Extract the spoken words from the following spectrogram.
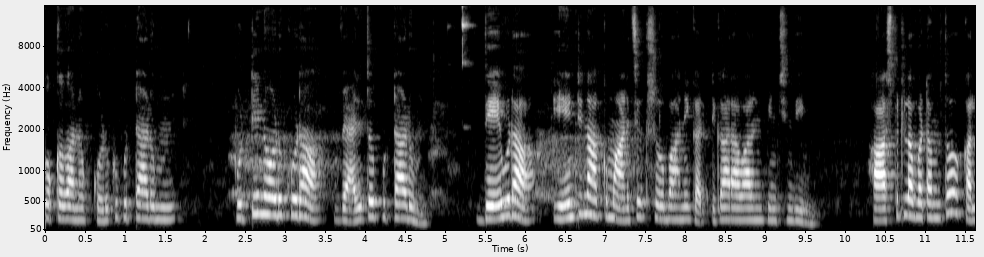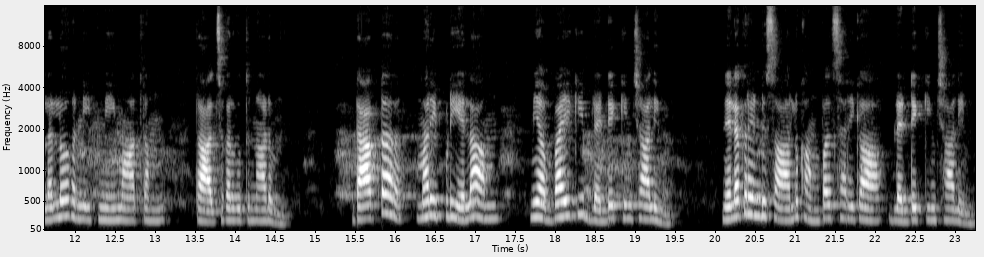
ఒక్కగానొక్క కొడుకు పుట్టాడు. పుట్టినోడు కూడా వ్యాధితో పుట్టాడు. దేవుడా ఏంటి నాకు మానసిక క్షోభ అని గట్టిగా రావాలనిపించింది? హాస్పిటల్ అవ్వటంతో కళ్ళల్లో నీటిని మాత్రం రాల్చగలుగుతున్నాడు. డాక్టర్ మరి ఇప్పుడు ఎలా? మీ అబ్బాయికి బ్లడ్ ఎక్కించాలి. నెలకు రెండు సార్లు కంపల్సరీగా బ్లడ్ ఎక్కించాలి.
